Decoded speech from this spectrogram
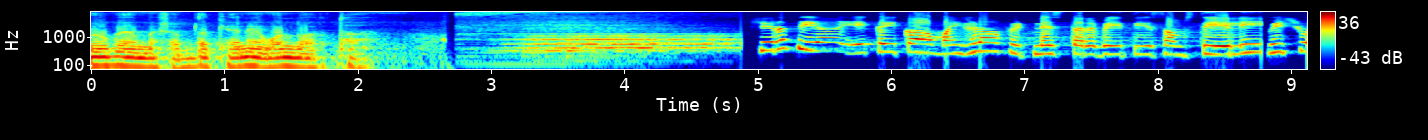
ಯೋಗ ಎಂಬ ಶಬ್ದಕ್ಕೇನೆ ಒಂದು ಅರ್ಥ. ಶಿರಸಿಯ ಏಕೈಕ ಮಹಿಳಾ ಫಿಟ್ನೆಸ್ ತರಬೇತಿ ಸಂಸ್ಥೆಯಲ್ಲಿ ವಿಶ್ವ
